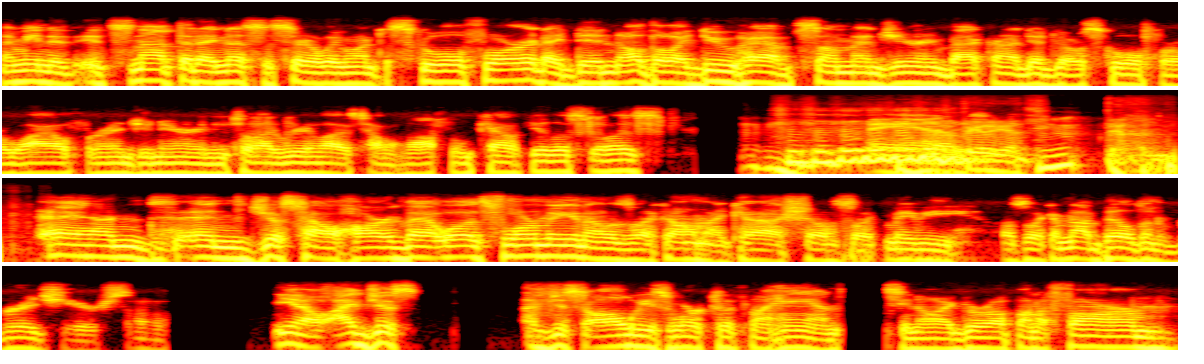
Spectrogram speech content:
I mean, it, it's not that I necessarily went to school for it. I didn't, although I do have some engineering background. I did go to school for a while for engineering until I realized how awful calculus was. Mm-hmm. And- mm-hmm. and and just how hard that was for me and i was like oh my gosh i was like maybe i was like i'm not building a bridge here so you know i just i've just always worked with my hands you know i grew up on a farm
